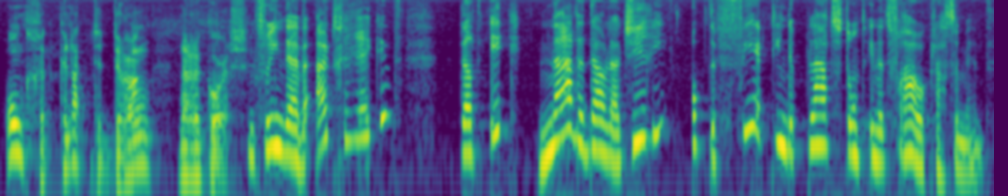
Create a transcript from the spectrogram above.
ongeknakte drang naar records. Mijn vrienden hebben uitgerekend dat ik na de Daulagiri op de veertiende plaats stond in het vrouwenklassement.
